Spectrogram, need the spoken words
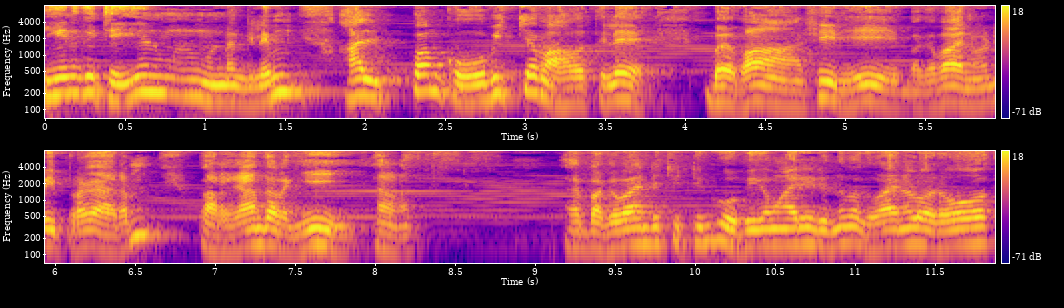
ഇങ്ങനെയൊക്കെ ചെയ്യുന്നുണ്ടെങ്കിലും അല്പം കോപിച്ച ഭാവത്തിൽ ബഭാഷിരി ഭഗവാനോട് ഇപ്രകാരം പറയാൻ തുടങ്ങി എന്നാണ്. ഭഗവാന്റെ ചുറ്റും ഗോപികമാരിരുന്ന് ഭഗവാനുള്ള ഓരോ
